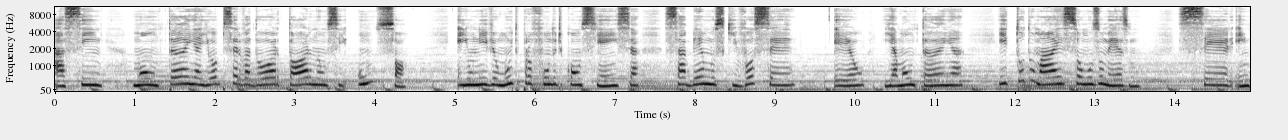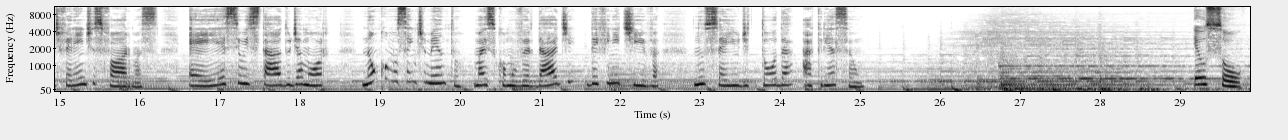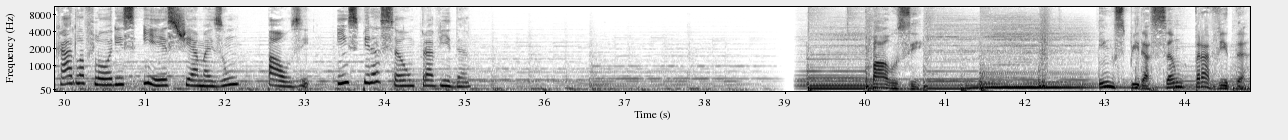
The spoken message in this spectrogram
Assim, montanha e observador tornam-se um só. Em um nível muito profundo de consciência, sabemos que você, eu e a montanha e tudo mais somos o mesmo. Ser em diferentes formas. É esse o estado de amor, não como sentimento, mas como verdade definitiva no seio de toda a criação. Eu sou Carla Flores e este é mais um Pause Inspiração para a Vida. Pause. Inspiração para a vida.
